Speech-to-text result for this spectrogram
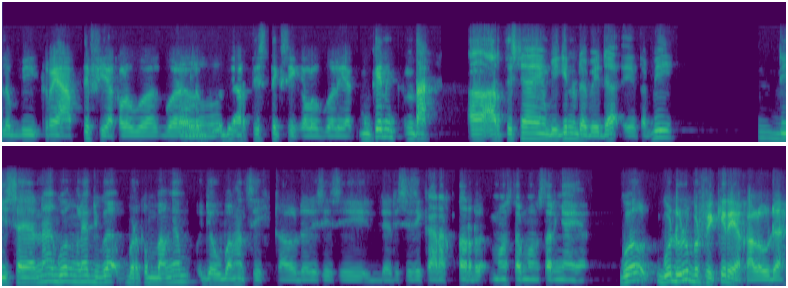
lebih kreatif ya kalau gua gua lebih Oh. lebih artistik sih kalau gua lihat. Mungkin entah, eee, artisnya yang bikin udah beda ya, tapi di sana gua ngelihat juga berkembangnya jauh banget sih kalau dari sisi dari sisi karakter monster-monsternya ya. Gua gua dulu berpikir ya kalau udah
